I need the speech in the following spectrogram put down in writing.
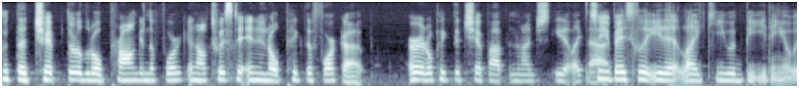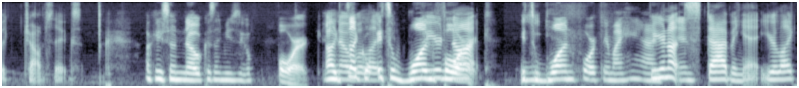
put the chip through a little prong in the fork and I'll twist it and it'll pick the fork up or it'll pick the chip up and then I just eat it like that. So you basically eat it like you would be eating it with chopsticks. okay, so no, because I'm using a fork. Like, No, it's like, like, it's a one fork. not it's ye- one fork in my hand. But you're not and- stabbing it. You're like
